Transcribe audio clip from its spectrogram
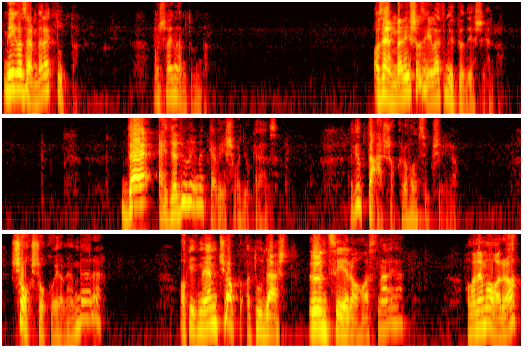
még az emberek tudtak. Most meg nem tudnak. Az ember és az élet működéséről. De egyedül én kevés vagyok ehhez. Nekem társakra van szükségem. Sok-sok olyan emberre akik nem csak a tudást öncélra használják hanem arra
